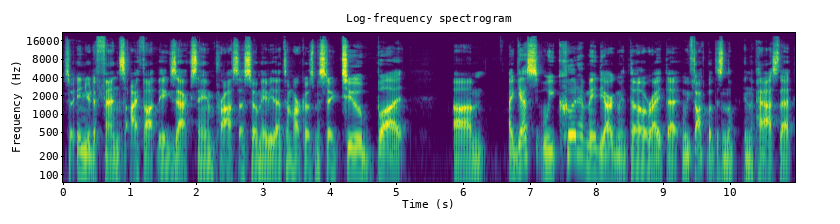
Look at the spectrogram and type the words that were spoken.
So in your defense, I thought the exact same process. So maybe that's a Marco's mistake too. But um, I guess we could have made the argument, though, right? That we've talked about this in the in the past that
